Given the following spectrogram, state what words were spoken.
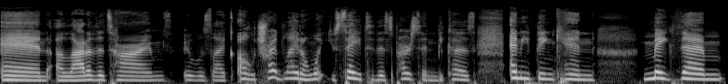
And a lot of the times it was like, oh, tread light on what you say to this person because anything can make them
